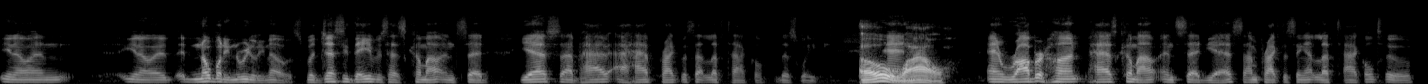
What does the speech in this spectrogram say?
you know, and you know, it, it, nobody really knows. But Jesse Davis has come out and said, "Yes, I've had I have practiced at left tackle this week." oh and- wow. And Robert Hunt has come out and said, "Yes, I'm practicing at left tackle too."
